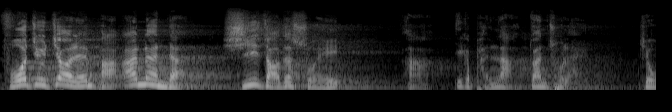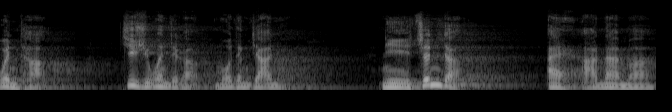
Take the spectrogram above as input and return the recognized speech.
佛就叫人把阿难的洗澡的水，啊，一个盆啦端出来，就问他，继续问这个摩登伽女，你真的爱阿难吗？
